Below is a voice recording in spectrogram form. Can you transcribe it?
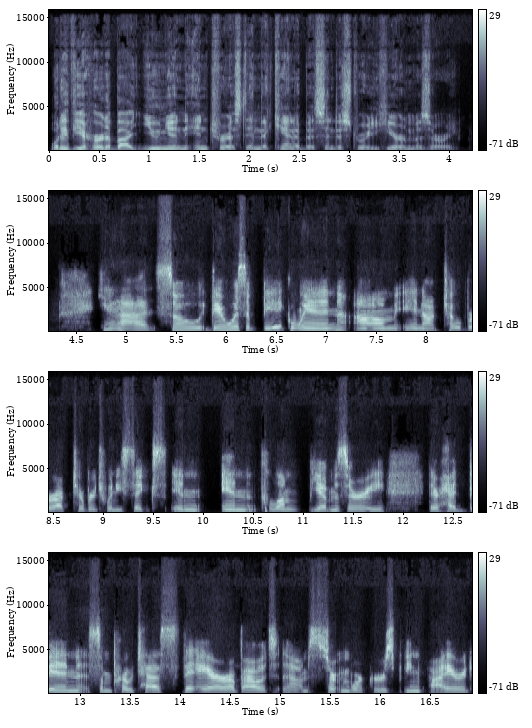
What have you heard about union interest in the cannabis industry here in Missouri? Yeah, so there was a big win um, in October, October 26th, in in Columbia, Missouri. There had been some protests there about um, certain workers being fired,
